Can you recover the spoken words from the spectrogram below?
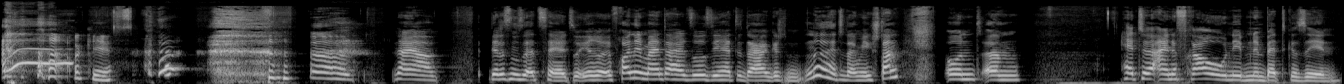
Okay. naja, die hat das nur so erzählt. So ihre Freundin meinte halt so, sie hätte da, ne, hätte da irgendwie gestanden und ähm, hätte eine Frau neben dem Bett gesehen.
